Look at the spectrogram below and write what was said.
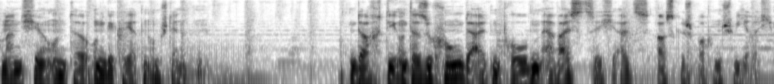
manche unter ungeklärten Umständen. Doch die Untersuchung der alten Proben erweist sich als ausgesprochen schwierig.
